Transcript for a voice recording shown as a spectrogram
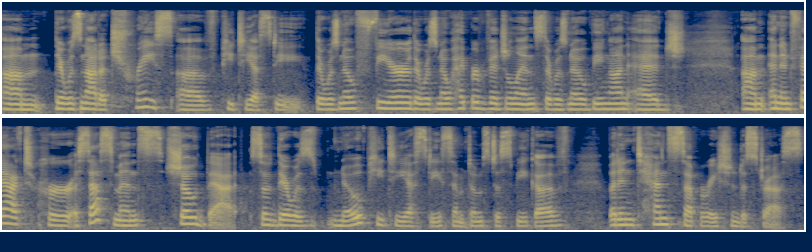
Um, there was not a trace of PTSD. There was no fear, there was no hypervigilance, there was no being on edge. Um, and in fact, her assessments showed that. So there was no PTSD symptoms to speak of, but intense separation distress.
